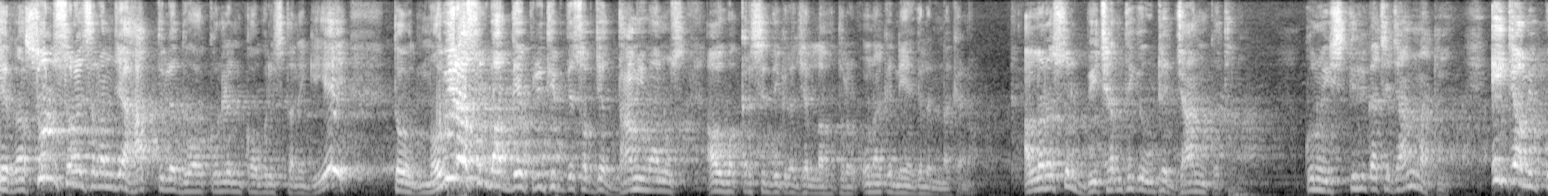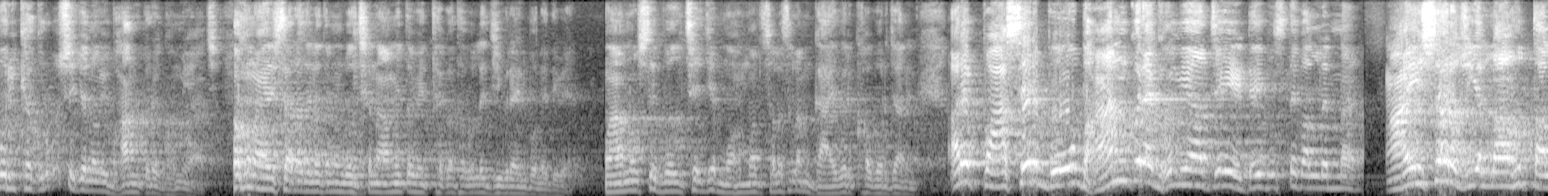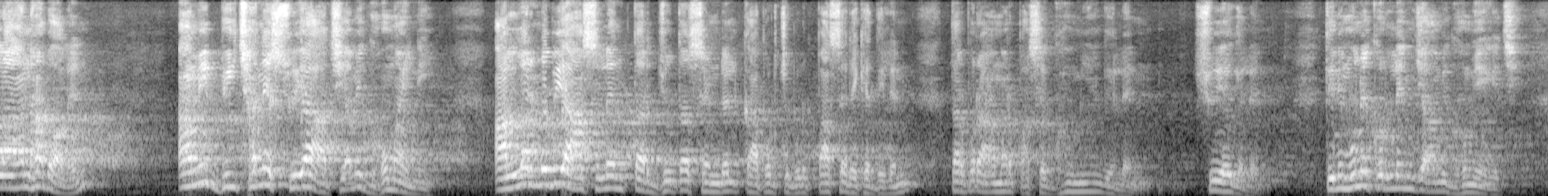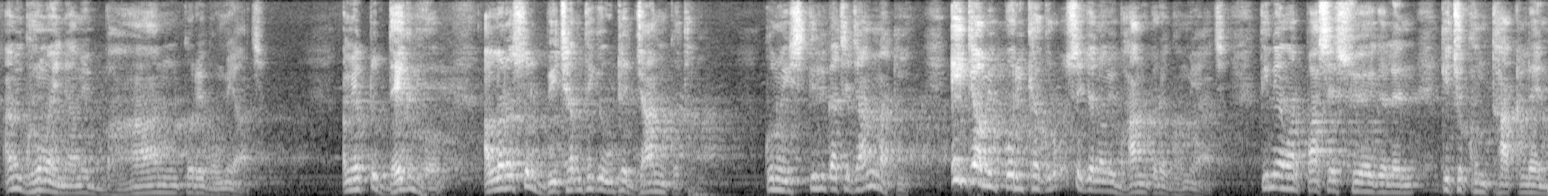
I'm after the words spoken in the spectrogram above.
যে রসুল সাল্লাম যে হাত তুলে দোয়া করলেন কবরস্থানে গিয়ে, তো নবী রাসুল বাদ দিয়ে পৃথিবীতে সবচেয়ে দামি মানুষ আবু বকর সিদ্দিক রাজিয়াল্লাহ তাআলা ওনাকে নিয়ে গেলেন না কেন? আল্লাহ রসুল বিছান থেকে উঠে যান কোথায়? কোনো স্ত্রীর কাছে যান নাকি? এইটা আমি পরীক্ষা করব সেই জন্য আমি ভান করে ঘুমিয়ে আছি। তখন আয়েশা রাজিল্লাহ তুমি বলছে না আমি তো মিথ্যা কথা বলে জিব্রাইল বলে দিবে। মানুষে বলছে যে মোহাম্মদ সাল্লাহ সাল্লাম গায়েবের খবর জানেন। আরে পাশের বউ ভান করে ঘুমিয়ে আছে, এটাই বুঝতে পারলেন না। আয়েশা রাজিয়াল্লাহ তালানহা বলেন, আমি বিছানে শুয়ে আছি, আমি ঘুমাইনি। আল্লাহর নবী আসলেন, তার জুতা, স্যান্ডেল, কাপড় চোপড় পাশে রেখে দিলেন, তারপর আমার পাশে ঘুমিয়ে গেলেন, শুয়ে গেলেন। তিনি মনে করলেন যে আমি ঘুমিয়ে গেছি, আমি ঘুমাইনি, আমি ভান করে ঘুমিয়ে আছি। আমি একটু দেখব, আল্লাহ রসুল বিছান থেকে উঠে যান কোথায়? কোনো স্ত্রীর কাছে যান নাকি? এইটা আমি পরীক্ষা করব সেই জন্য আমি ভান করে ঘুমিয়ে আছি। তিনি আমার পাশে শুয়ে গেলেন, কিছুক্ষণ থাকলেন,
